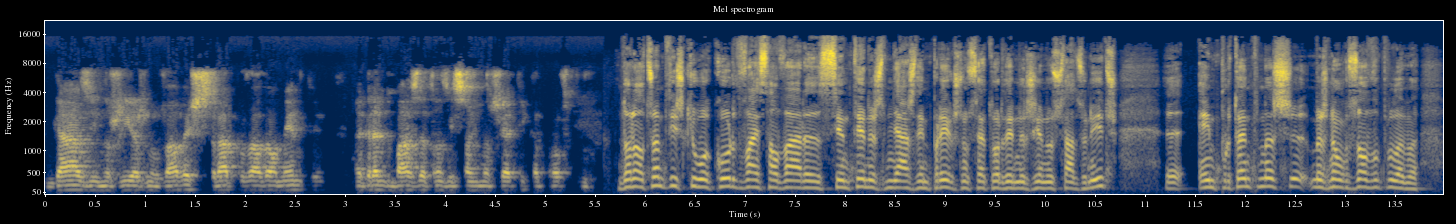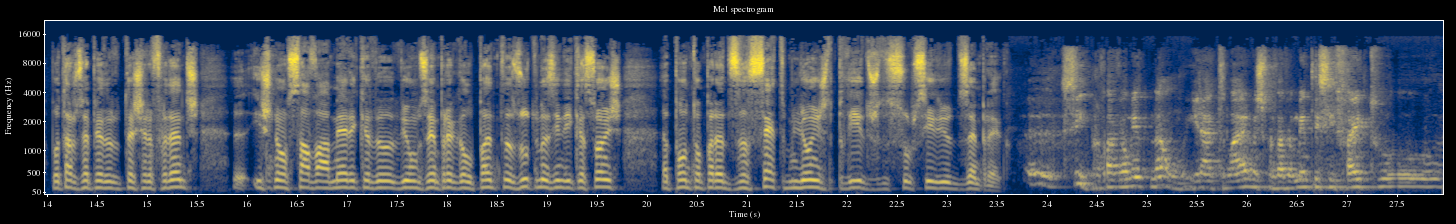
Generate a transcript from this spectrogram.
gás e energias renováveis será provavelmente a grande base da transição energética para o futuro. Donald Trump diz que o acordo vai salvar eh, centenas de milhares de empregos no setor da energia nos Estados Unidos. Eh, é importante, mas, eh, mas não resolve o problema. Boa tarde, José Pedro Teixeira Fernandes. Isto não salva a América de um desemprego galopante. As últimas indicações apontam para 17 milhões de pedidos de subsídio de desemprego. Sim, provavelmente não irá tomar, mas provavelmente esse efeito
